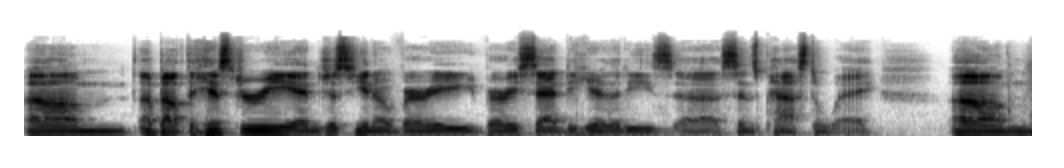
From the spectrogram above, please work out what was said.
um about the history and just you know very very sad to hear that he's uh since passed away um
